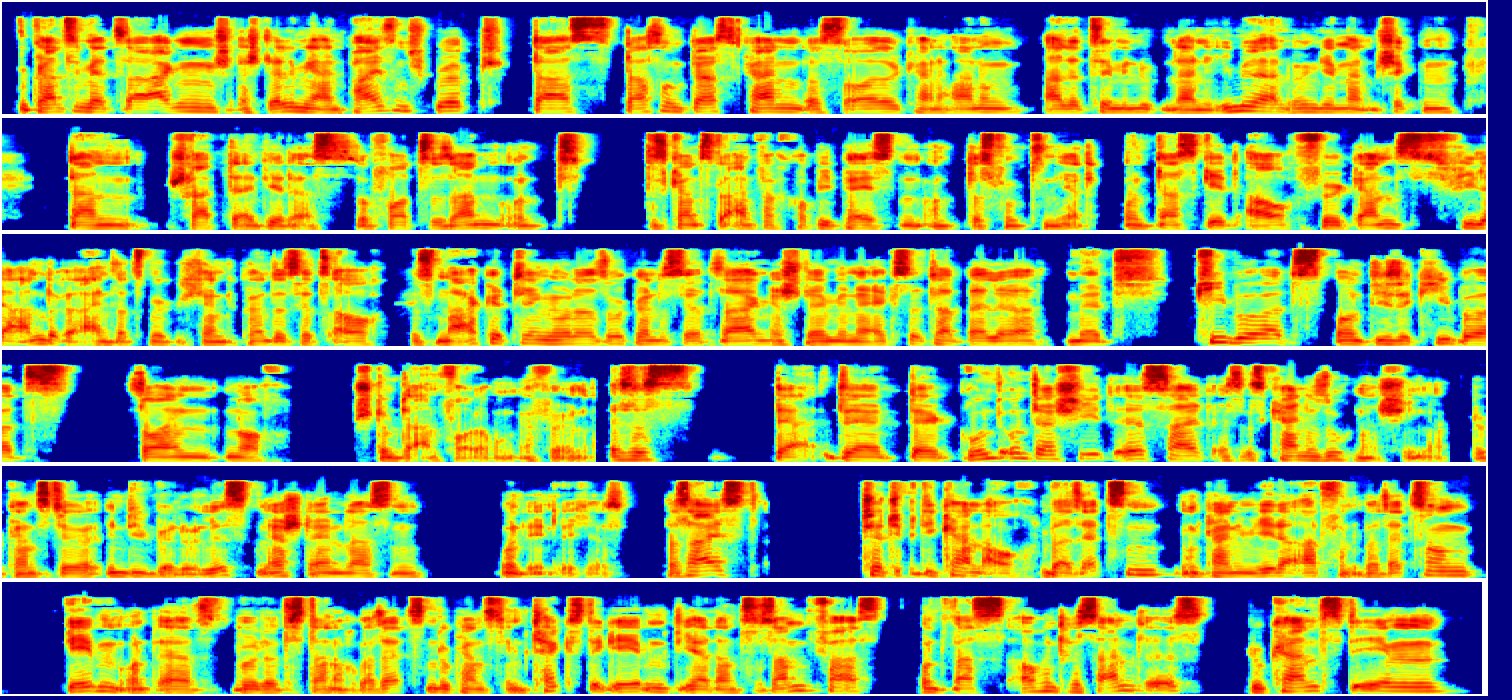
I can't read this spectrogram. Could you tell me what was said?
du kannst ihm jetzt sagen, erstelle mir ein Python-Script, das das und das kann, das soll, keine Ahnung, alle zehn Minuten eine E-Mail an irgendjemanden schicken, dann schreibt er dir das sofort zusammen und das kannst du einfach copy-pasten und das funktioniert. Und das geht auch für ganz viele andere Einsatzmöglichkeiten. Du könntest jetzt auch das Marketing oder so, könntest jetzt sagen, erstell mir eine Excel-Tabelle mit Keywords und diese Keywords sollen noch bestimmte Anforderungen erfüllen. Es ist Der, der, der Grundunterschied ist halt, es ist keine Suchmaschine. Du kannst dir Individualisten erstellen lassen und ähnliches. Das heißt, ChatGPT kann auch übersetzen und kann ihm jede Art von Übersetzung geben und er würde das dann auch übersetzen. Du kannst ihm Texte geben, die er dann zusammenfasst. Und was auch interessant ist, du kannst ihm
